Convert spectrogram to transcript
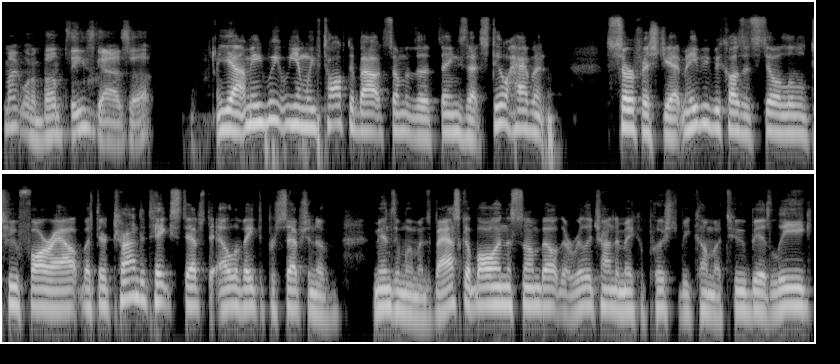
might want to bump these guys up. Yeah, I mean, we, we and we've talked about some of the things that still haven't surfaced yet, maybe because it's still a little too far out, but they're trying to take steps to elevate the perception of men's and women's basketball in the Sun Belt. They're really trying to make a push to become a two bid league.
